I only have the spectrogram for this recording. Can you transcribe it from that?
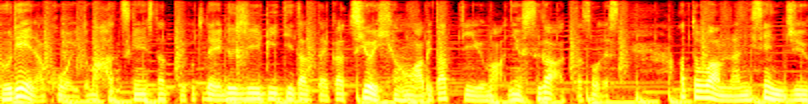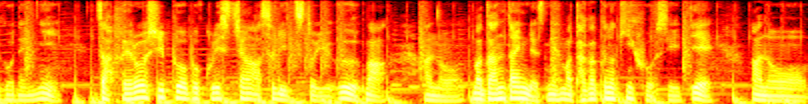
無礼な行為とま発言したということで LGBT 団体から強い批判を浴びたっていうまニュースがあったそうです。あとは2015年に The Fellowship of Christian Athletes という、まあ、あの、まあ、団体にですね、まあ、多額の寄付をしていて、あの、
